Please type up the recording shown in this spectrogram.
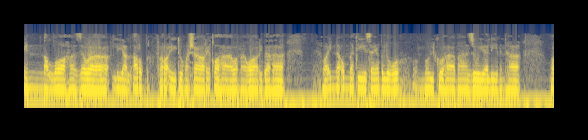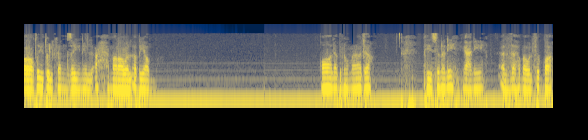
إن الله زوى لي الأرض فرأيت مشارقها ومغاربها وإن أمتي سيبلغ ملكها ما زوي لي منها وأعطيت الكنزين الأحمر والأبيض. قال ابن ماجه في سننه يعني الذهب والفضة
